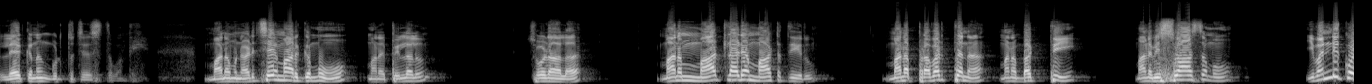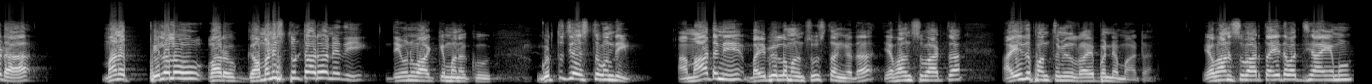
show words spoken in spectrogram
లేఖనం గుర్తు చేస్తూ ఉంది. మనం నడిచే మార్గము మన పిల్లలు చూడాలా? మనం మాట్లాడే మాట తీరు మన ప్రవర్తన మన భక్తి మన విశ్వాసము ఇవన్నీ కూడా మన పిల్లలు వారు గమనిస్తుంటారు అనేది దేవుని వాక్యం మనకు గుర్తు చేస్తూ ఉంది. ఆ మాటని బైబిల్లో మనం చూస్తాం కదా యవాన్సు వార్త ఐదు పంతొమ్మిదిలో రాయబడిన మాట. యవాన్సు వార్త ఐదవ అధ్యాయము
